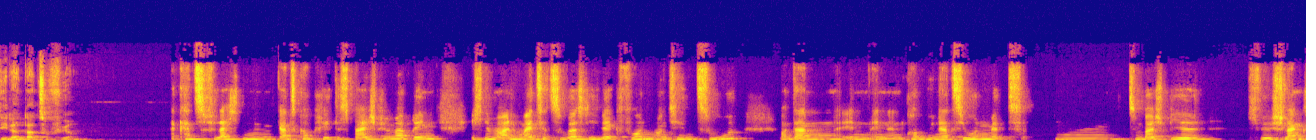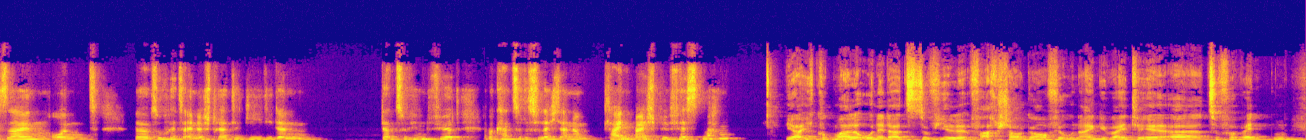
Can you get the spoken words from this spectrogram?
die dann dazu führen. Kannst du vielleicht ein ganz konkretes Beispiel mal bringen? Ich nehme an, du meinst jetzt sowas wie weg von und hinzu und dann in, in, in Kombination mit mh, hm, zum Beispiel, ich will schlank sein und äh, suche jetzt eine Strategie, die dann dazu hinführt. Aber kannst du das vielleicht an einem kleinen Beispiel festmachen? Ja, ich guck mal, ohne da zu viel Fachjargon für Uneingeweihte äh, zu verwenden.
